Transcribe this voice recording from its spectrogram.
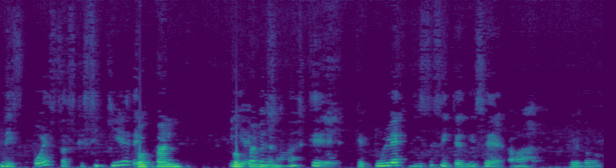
dispuestas, que sí quieren. Total. Y hay personas que, que tú les dices y te dicen, ah, pero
